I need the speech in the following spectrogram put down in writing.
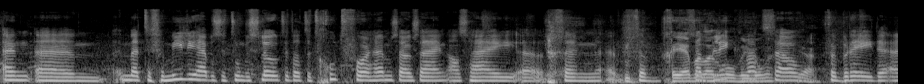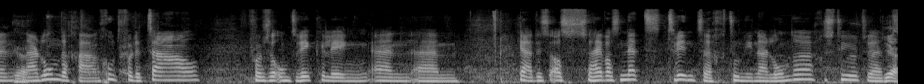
En ehm, met de familie hebben ze toen besloten dat het goed voor hem zou zijn... als hij uh, zijn, uh, zijn, zijn blik Londen, wat zou verbreden en naar Londen gaan. Goed voor de taal, voor zijn ontwikkeling. En um, ja, dus als, hij was net twintig toen hij naar Londen gestuurd werd. Ja,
